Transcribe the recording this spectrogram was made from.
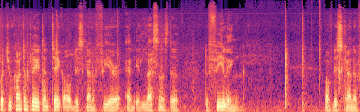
But you contemplate and take out this kind of fear, and it lessens the the feeling of this kind of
